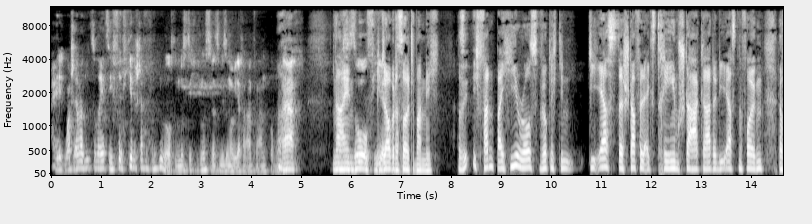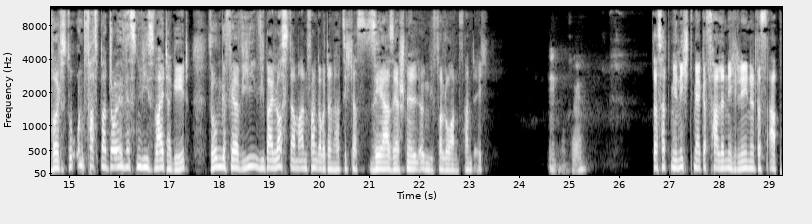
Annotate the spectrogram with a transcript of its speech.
Bei Watch Ever gibt sogar jetzt die vierte Staffel von Heroes. Die musste ich, ich musste das sowieso mal wieder von Anfang an gucken. Ach, Ach, Nein. so viel. Ich glaube, das sollte man nicht. Also ich fand bei Heroes wirklich den, die erste Staffel extrem stark, gerade die ersten Folgen. Da wolltest du unfassbar doll wissen, wie es weitergeht. So ungefähr wie, wie bei Lost am Anfang, aber dann hat sich das sehr, sehr schnell irgendwie verloren, fand ich. Hm, okay. Das hat mir nicht mehr gefallen, ich lehne das ab.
